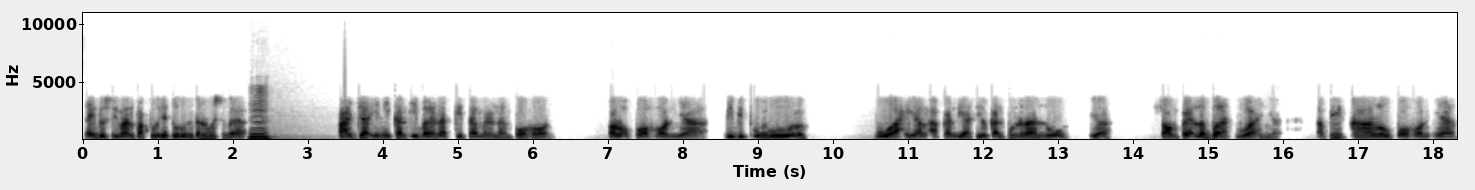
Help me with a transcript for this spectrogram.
Nah industri manufakturnya turun terus mbak. Hmm. pajak ini kan ibarat kita menanam pohon. Kalau pohonnya bibit unggul buah yang akan dihasilkan pun ranum ya sampai lebat buahnya. Tapi kalau pohonnya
